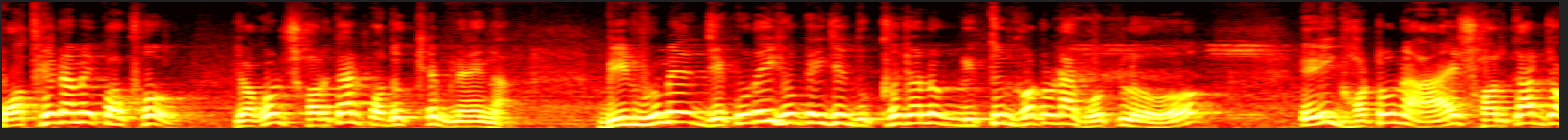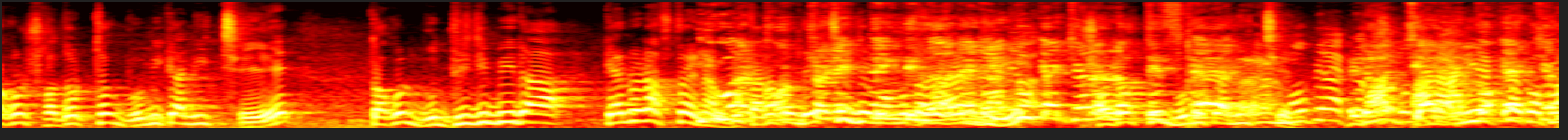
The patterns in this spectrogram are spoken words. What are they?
পথে নামে কখন যখন সরকার পদক্ষেপ নেয় না বীরভূমে যে করেই হোক এই যে দুঃখজনক মৃত্যুর ঘটনা ঘটলো এই ঘটনায় সরকার যখন সদর্থক ভূমিকা নিচ্ছে তখন বুদ্ধিজীবীরা কেন রাস্তায় নামবে? তারা তো দেখছে যে মমতা ব্যানার্জি সদর্থক ভূমিকা নিচ্ছে। আর আমি একটা কথা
